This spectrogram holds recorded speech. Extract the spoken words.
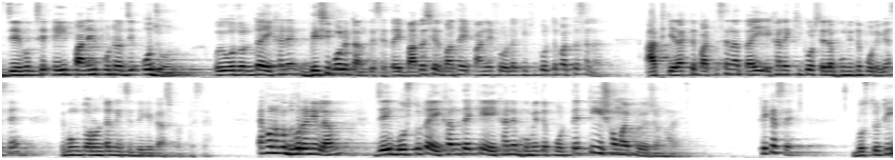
যে হচ্ছে এই পানির ফোঁটার যে ওজন ওই ওজনটা এখানে বেশি বলে টানতেছে। তাই বাতাসের বাধায় পানির ফোঁটাকে কি করতে পারতেছে না? আটকে রাখতে পারতেছে না, তাই এখানে কি করছে? এটা ভূমিতে পড়ে গেছে এবং তরণটা নিচের দিকে কাজ করতেছে। এখন আমরা ধরে নিলাম যে এই বস্তুটা এখান থেকে এখানে ভূমিতে পড়তে টি সময় প্রয়োজন হয়। ঠিক আছে? বস্তুটি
